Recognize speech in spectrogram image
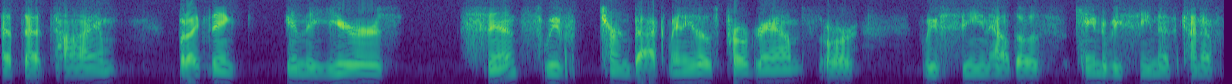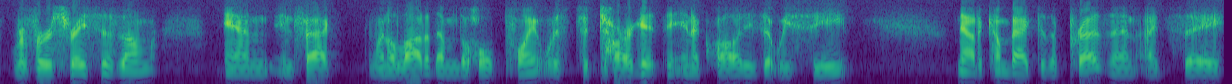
at that time. But I think in the years since, we've turned back many of those programs, or we've seen how those came to be seen as kind of reverse racism. And in fact, when a lot of them, the whole point was to target the inequalities that we see. Now, to come back to the present, I'd say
